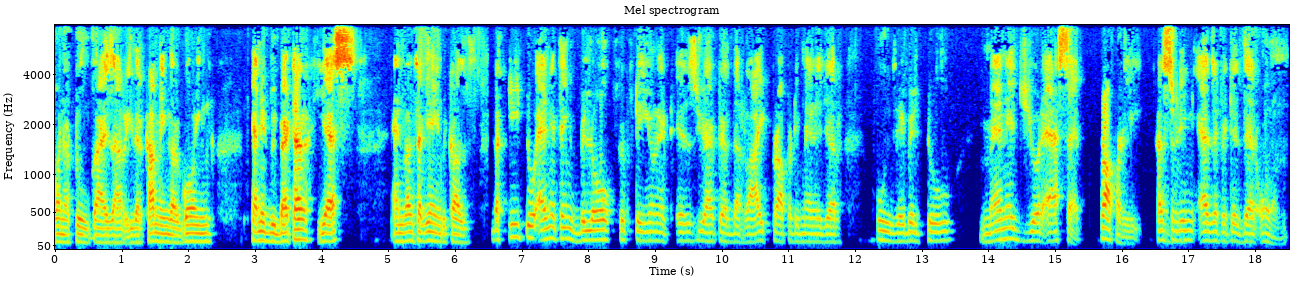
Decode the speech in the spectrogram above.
one or two guys are either coming or going. Can it be better? Yes. And once again, because the key to anything below 50 unit is you have to have the right property manager who is able to manage your asset properly, considering mm-hmm. as if it is their own.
